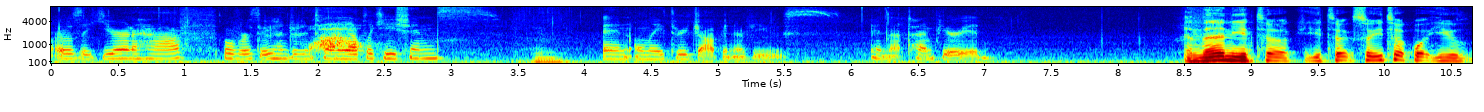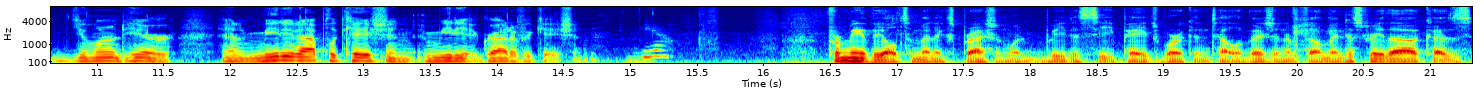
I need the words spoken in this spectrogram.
I was a year and a half, over 320 wow. applications, mm. and only three job interviews in that time period. And then you took you took so you took what you you learned here and immediate application, immediate gratification. Yeah. For me, the ultimate expression would be to see Paige work in television and film industry, though, because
